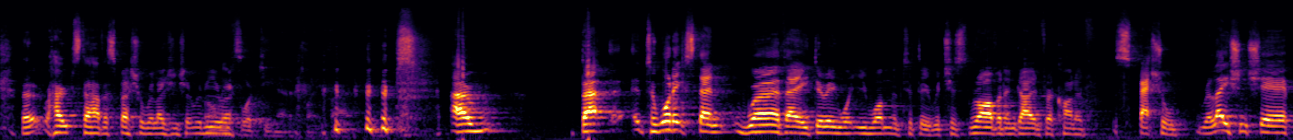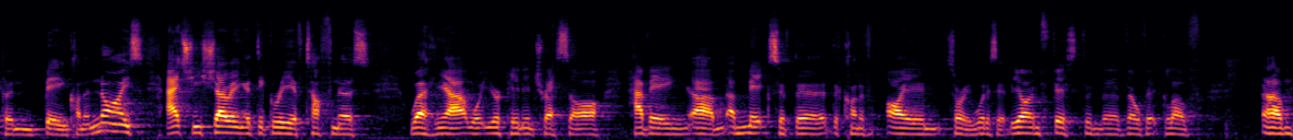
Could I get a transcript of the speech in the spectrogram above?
that hopes to have a special relationship with Only the US. 14 out of 25. um, but to what extent were they doing what you want them to do, which is rather than going for a kind of special relationship and being kind of nice, actually showing a degree of toughness working out what European interests are, having um, a mix of the, the kind of iron, sorry, what is it, the iron fist and the velvet glove. Um,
